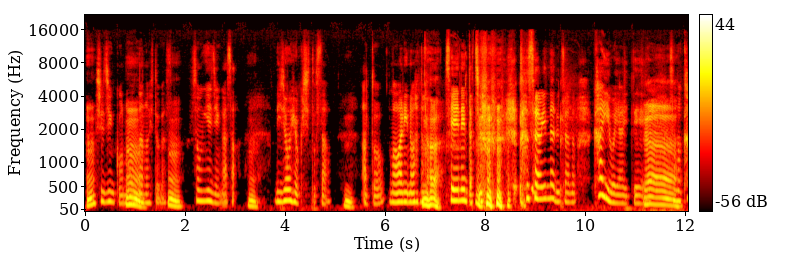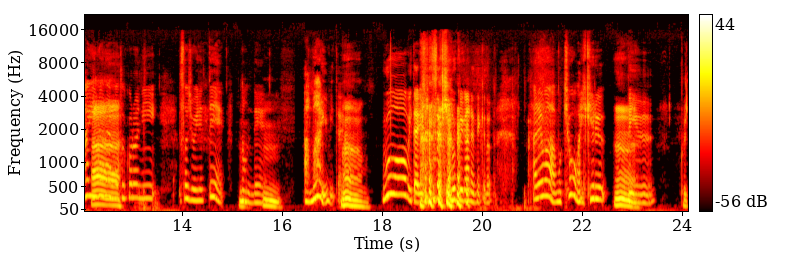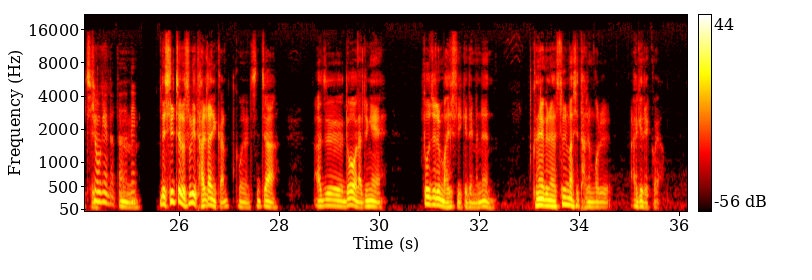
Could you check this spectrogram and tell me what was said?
ん主人公の女の人がさ、 응, ソン・イェジンがさ、 응, リジョンヒョク氏とさ、 응. あと、周りのあの、青 아, 年たちとさ、みんなでさ、あの、貝を焼いて、 아, その貝殻のところに、ソジュを入れて、飲んで 음, 甘いみたいな。 음, うおーみたいになってた記憶があるんだけど、あれはもう今日はいける 음. っていう 그치. 表現だったのね。 음. 근데 실제로 술이 달다니까. 그거는 진짜 아주 너 나중에 소주를 마실 수 있게 되면은 그날 그날 술 맛이 다른 거를 알게 될 거야.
